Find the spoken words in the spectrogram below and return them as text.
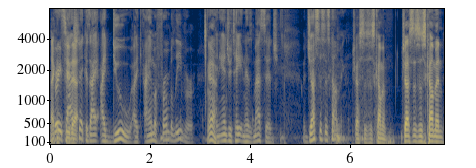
i'm very can see passionate because I, I do like I am a firm believer Yeah. in Andrew Tate and his message. Justice is coming. Justice is coming. Justice is coming.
